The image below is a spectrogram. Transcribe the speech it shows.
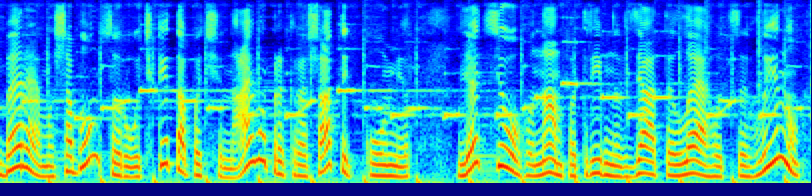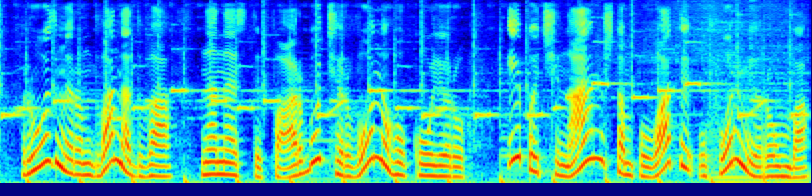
Беремо шаблон сорочки та починаємо прикрашати комір. Для цього нам потрібно взяти лего цеглину розміром 2х2, нанести фарбу червоного кольору і починаємо штампувати у формі ромба.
